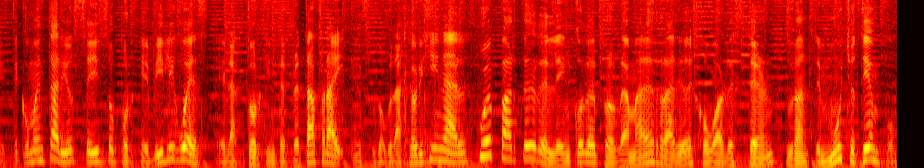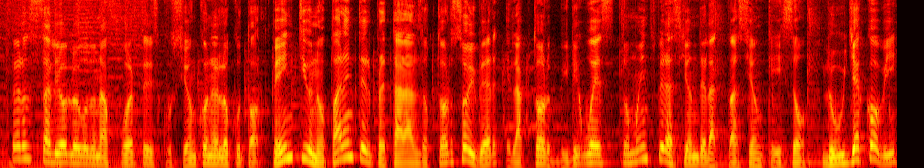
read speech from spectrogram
Este comentario se hizo porque Billy West, el actor que interpreta a Fry en su doblaje original, fue parte del elenco del programa de radio de Howard Stern durante mucho tiempo, pero se salió luego de una fuerte discusión con el locutor. 21. Para interpretar al Dr. Soyber, el actor Billy West tomó inspiración de la actuación que hizo Lou Jacobi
